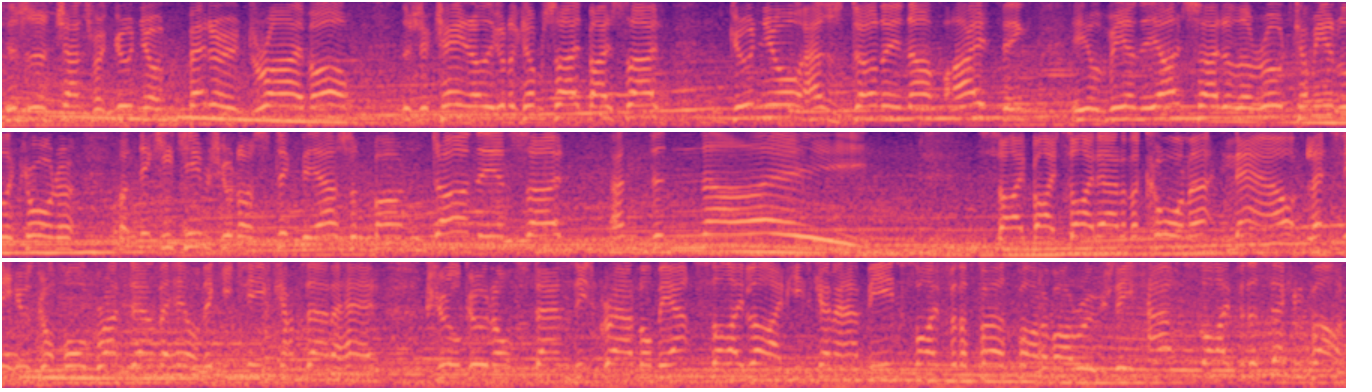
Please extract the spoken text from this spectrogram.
This is a chance for Gounon. Better drive off the chicane. Are they going to come side by side? Gounon has done enough. I think he'll be on the outside of the road coming into the corner, but Nicki Thiim's going to stick the Aston Martin down the inside and deny. Side by side out of the corner. Now, let's see who's got more grunt down the hill. Nicki Thiim comes out ahead. Jules Gounon stands his ground on the outside line. He's going to have the inside for the first part of Eau Rouge, the outside for the second part.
